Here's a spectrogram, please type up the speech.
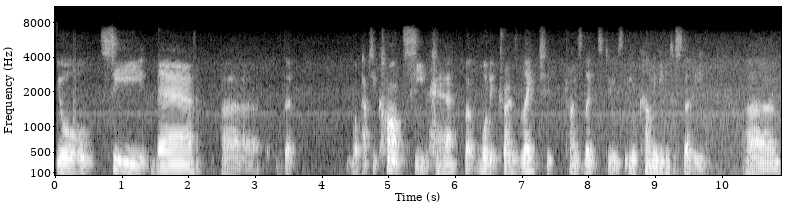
you'll see there uh, that well, perhaps you can't see there, but what it translate to, translates to is that you're coming in to study um,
